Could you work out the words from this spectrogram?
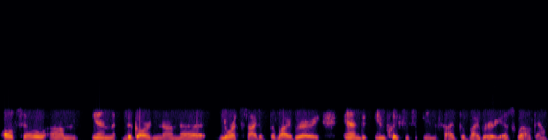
also um, in the garden on the north side of the library and in places inside the library as well downtown.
